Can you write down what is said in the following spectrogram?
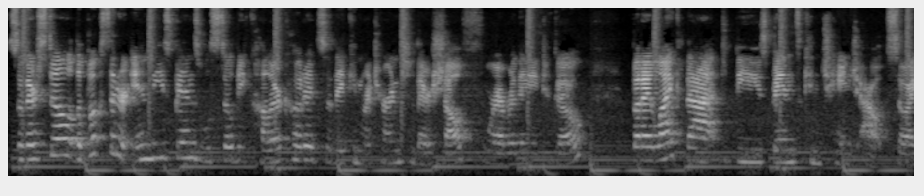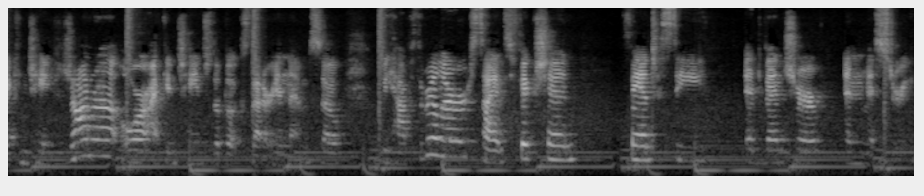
So they're still, the books that are in these bins will still be color coded so they can return to their shelf wherever they need to go. But I like that these bins can change out. So I can change genre or I can change the books that are in them. So we have thriller, science fiction, fantasy, adventure, and mystery.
